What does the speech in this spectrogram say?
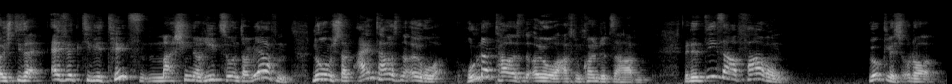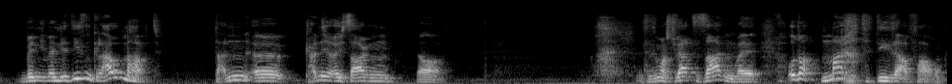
Euch dieser Effektivitätsmaschinerie zu unterwerfen, nur um statt 1000 Euro 100.000 Euro auf dem Konto zu haben. Wenn ihr diese Erfahrung wirklich oder wenn, wenn ihr diesen Glauben habt, dann äh, kann ich Euch sagen, ja, das ist immer schwer zu sagen, weil, oder macht diese Erfahrung,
